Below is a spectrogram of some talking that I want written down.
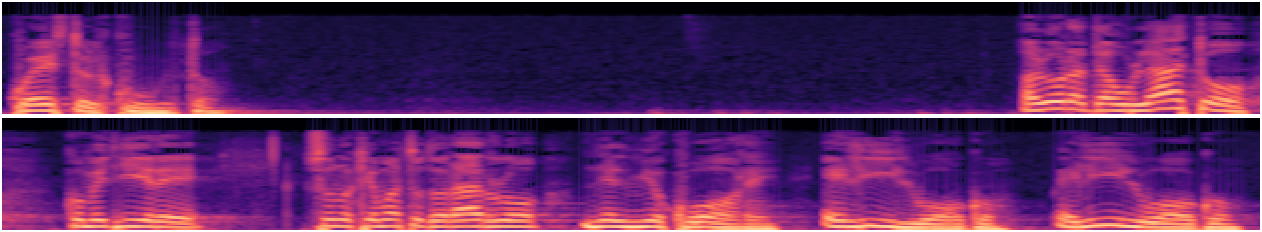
Questo è il culto. Allora da un lato, come dire, sono chiamato ad adorarlo nel mio cuore, è lì il luogo, è lì il luogo.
